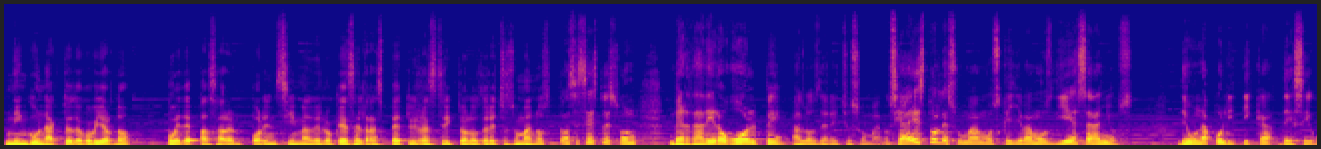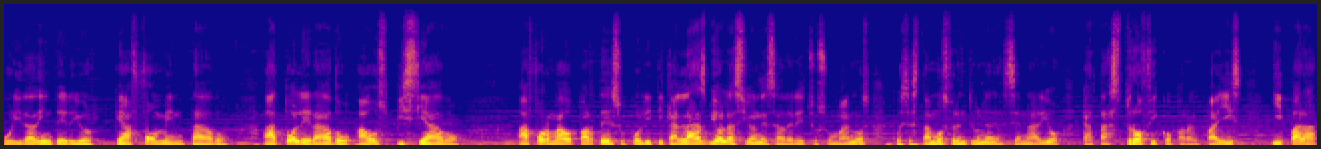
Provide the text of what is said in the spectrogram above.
ningún acto de gobierno puede pasar por encima de lo que es el respeto irrestricto a los derechos humanos. Entonces esto es un verdadero golpe a los derechos humanos. Si a esto le sumamos que llevamos 10 años de una política de seguridad interior que ha fomentado, ha tolerado, ha auspiciado, ha formado parte de su política las violaciones a derechos humanos, pues estamos frente a un escenario catastrófico para el país y para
